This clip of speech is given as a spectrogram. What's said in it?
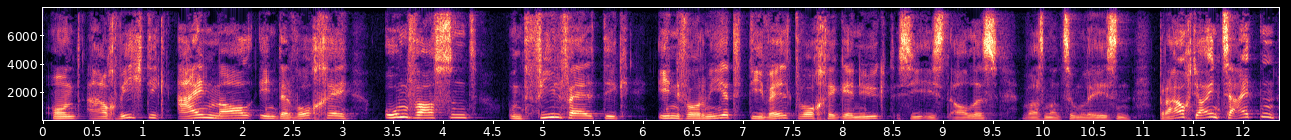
und auch wichtig, einmal in der Woche umfassend und vielfältig informiert. Die Weltwoche genügt. Sie ist alles, was man zum Lesen braucht. Ja, in Zeiten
